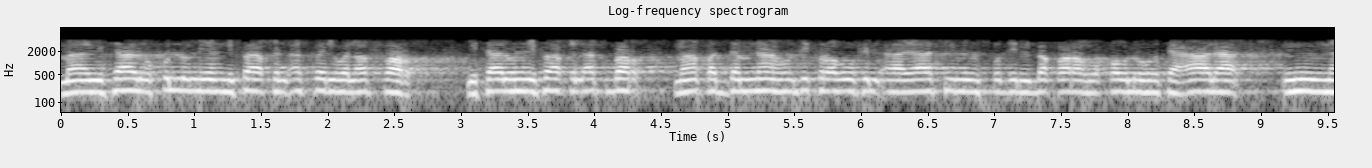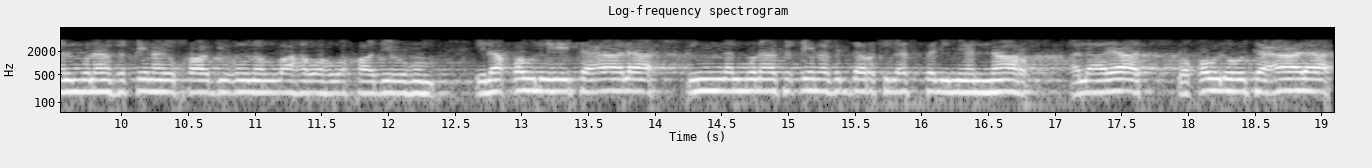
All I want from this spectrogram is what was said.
ما مثال كل من النفاق الأكبر والأصغر. مثال النفاق الأكبر ما قدمناه ذكره في الآيات من صدر البقرة وقوله تعالى إن المنافقين يخادعون الله وهو خادعهم. إلى قوله تعالى إن المنافقين في الدرك الأسفل من النار. الآيات وقوله تعالى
